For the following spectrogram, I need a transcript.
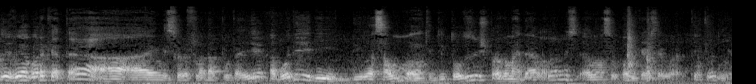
Vê agora que até a, a emissora Filha da Puta aí acabou de, de, de lançar um monte. De todos os programas dela, ela, ela lançou podcast agora. Tem tudinho.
